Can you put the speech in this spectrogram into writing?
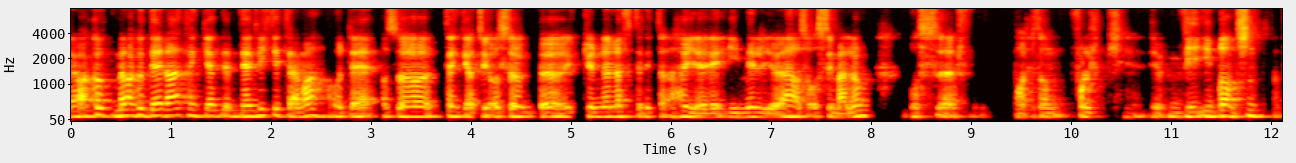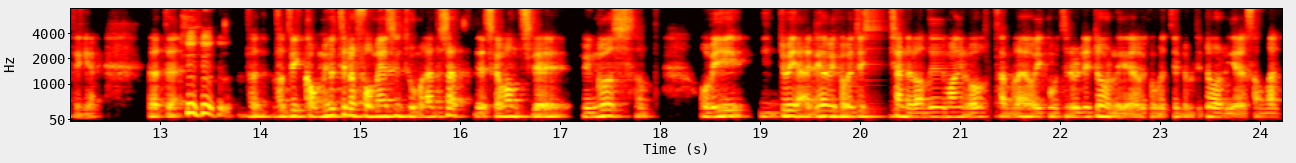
er akkurat, men akkurat det der tenker jeg at det, er et viktig tema. og det altså, tenker jeg at Vi også bør kunne løfte litt høyere i miljøet, altså oss imellom. oss eh, sånn folk Vi i bransjen, tenker jeg. For at, for vi kommer jo til å få mer symptomer, rett og slett. Det skal vanskelig unngås. Og vi, du og jeg, vi kommer til å kjenne hverandre i mange år fremover, og vi kommer til å bli dårligere vi kommer til å bli dårligere sammen.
